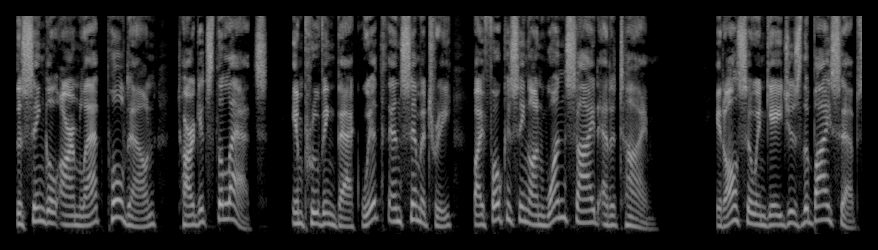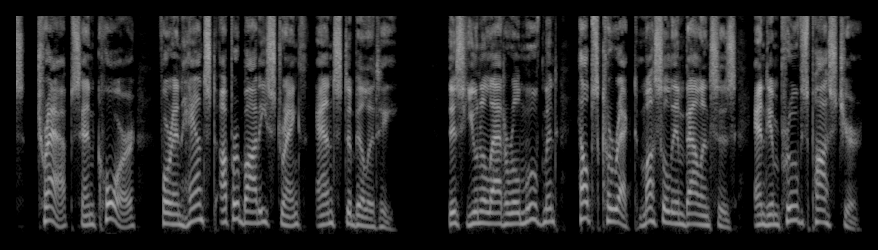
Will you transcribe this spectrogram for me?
The single arm lat pull-down targets the lats, improving back width and symmetry by focusing on one side at a time. It also engages the biceps, traps, and core for enhanced upper body strength and stability. This unilateral movement helps correct muscle imbalances and improves posture.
